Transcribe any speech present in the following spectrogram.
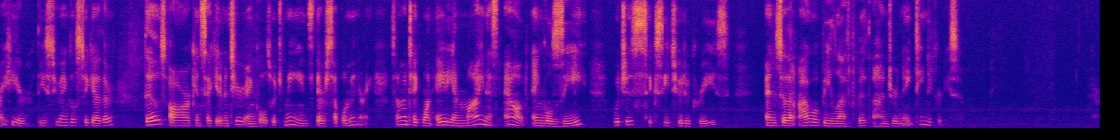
right here, these two angles together, those are consecutive interior angles, which means they're supplementary. So I'm going to take 180 and minus out angle Z, which is 62 degrees. And so that I will be left with 118 degrees. All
